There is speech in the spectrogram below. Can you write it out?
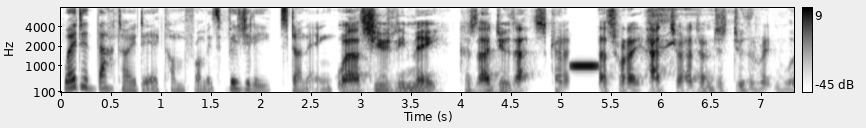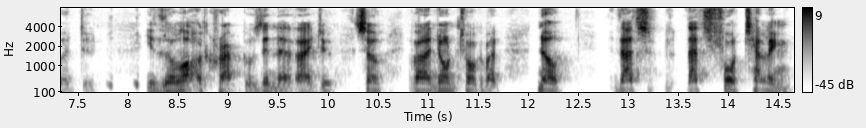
Where did that idea come from? It's visually stunning. Well, it's usually me because I do that kind of. That's what I add to it. I don't just do the written word, dude. You know, There's a lot of crap goes in there that I do. So, but I don't talk about. It. No, that's that's foretelling.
